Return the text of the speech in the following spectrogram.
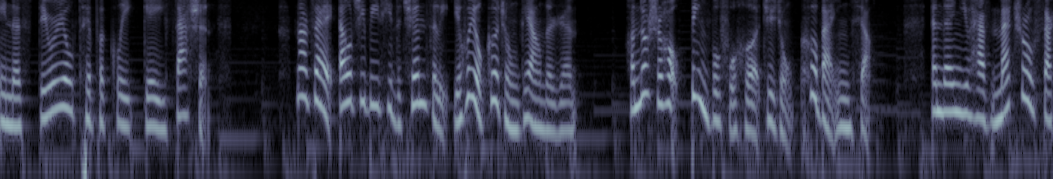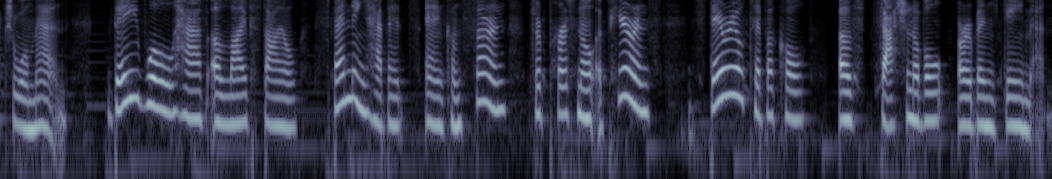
in a stereotypically gay fashion. 那在 LGBT 的圈子里，也会有各种各样的人，很多时候并不符合这种刻板印象。And then you have metrosexual men they will have a lifestyle, spending habits, and concern for personal appearance stereotypical of fashionable urban gay men.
